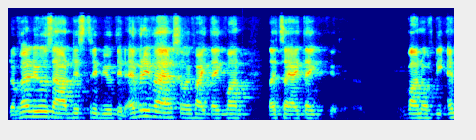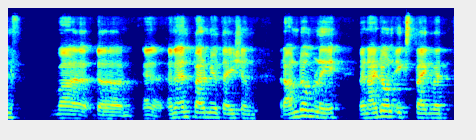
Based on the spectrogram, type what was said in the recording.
the values are distributed everywhere. So if I take one, let's say I take one of the n, the, uh, an n permutation randomly, then I don't expect that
